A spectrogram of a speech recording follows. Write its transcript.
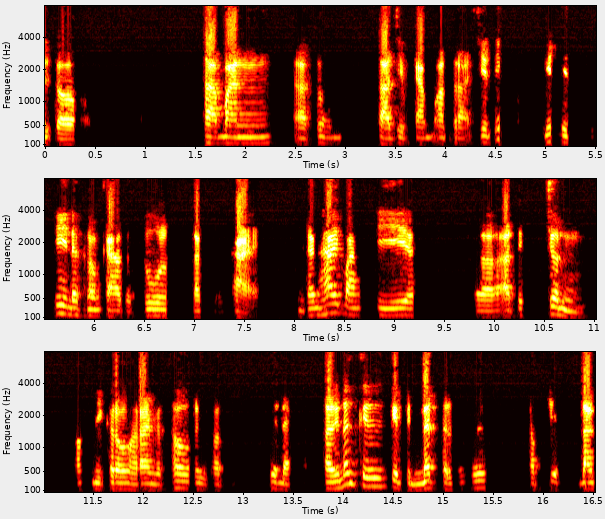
ឬក៏ស្ថាប័នក្នុង សាជីវកម្មអន្តរជាតិនេះមាននីតិនៅក្នុងការទទួលដឹកដែរអញ្ចឹងហើយបានជាអតិថិជនអមីក្រូហិរញ្ញវត្ថុឬក៏ជាដែលទៅហ្នឹងគឺគេពិនិត្យទៅលើភាពដឹង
